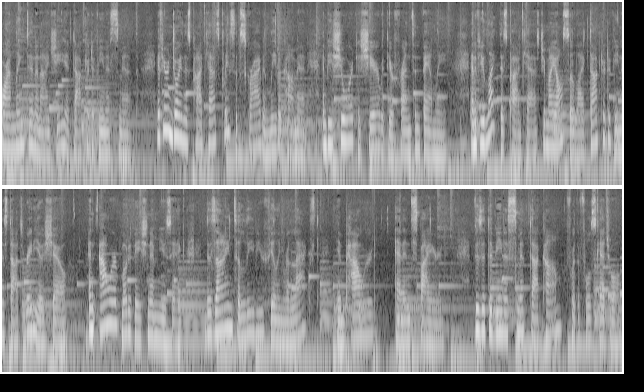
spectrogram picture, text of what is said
or on LinkedIn and IG at Dr. Davina Smith. If you're enjoying this podcast, please subscribe and leave a comment, and be sure to share with your friends and family. And if you like this podcast, you may also like Dr. Davina's Dots radio show, an hour of motivation and music designed to leave you feeling relaxed, empowered, and inspired. Visit davinasmith.com for the full schedule.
